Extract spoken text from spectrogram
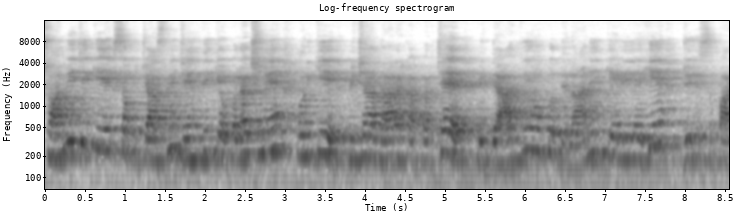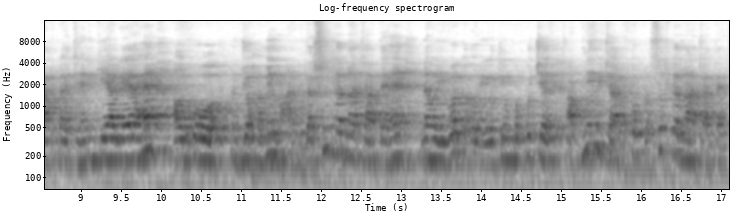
स्वामी जी की एक सौ पचासवीं जयंती के उपलक्ष्य में उनकी विचारधारा का परिचय विद्यार्थियों को दिलाने के लिए ही जो इस पाठ का चयन किया गया है और वो जो हमें मार्गदर्शन करना चाहते हैं नव युवक और युवतियों को कुछ अपने विचारों को प्रस्तुत करना चाहते हैं।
